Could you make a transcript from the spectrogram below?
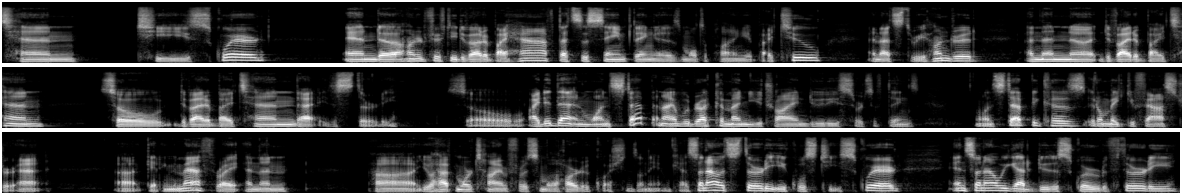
10 t squared. And uh, 150 divided by half, that's the same thing as multiplying it by 2, and that's 300. And then uh, divided by 10, so divided by 10, that is 30. So I did that in one step, and I would recommend you try and do these sorts of things in one step because it'll make you faster at uh, getting the math right, and then uh, you'll have more time for some of the harder questions on the MCAT. So now it's 30 equals t squared, and so now we got to do the square root of 30,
